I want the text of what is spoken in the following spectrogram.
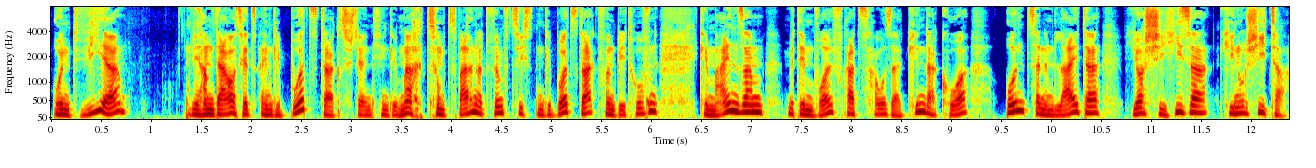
Und wir, wir haben daraus jetzt ein Geburtstagsständchen gemacht zum 250. Geburtstag von Beethoven, gemeinsam mit dem Wolfratshauser Kinderchor und seinem Leiter Yoshihisa Kinoshita.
